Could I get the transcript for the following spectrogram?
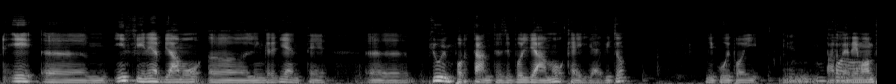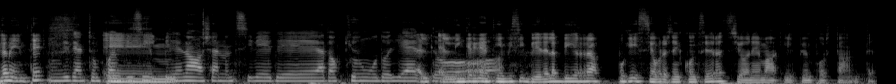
E ehm, infine abbiamo eh, l'ingrediente eh, più importante, se vogliamo, che è il lievito, di cui poi mm, Un po' parleremo ampiamente. Un ingrediente un po' Ehm, invisibile, no? Cioè non si vede ad occhio nudo il lievito. è l'ingrediente invisibile della birra, pochissimo preso in considerazione, ma il più importante.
